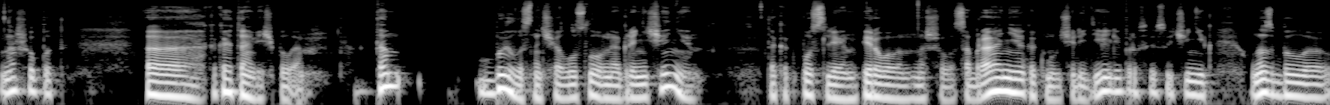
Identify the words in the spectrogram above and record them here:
наш опыт. А, какая там вещь была? Там было сначала условное ограничение, так как после первого нашего собрания, как мы учредили профсоюз ученик, у нас было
